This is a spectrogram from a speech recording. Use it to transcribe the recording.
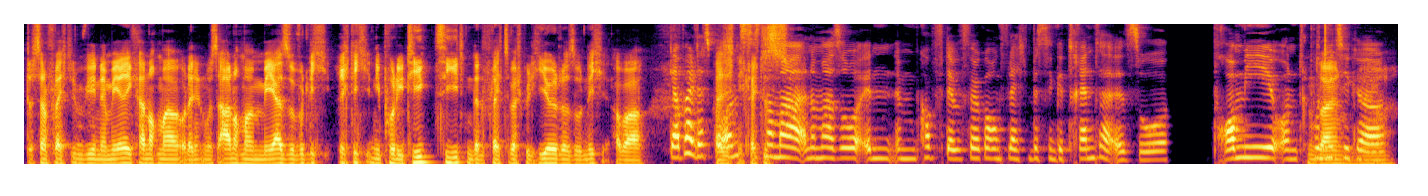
das dann vielleicht irgendwie in Amerika nochmal oder in den USA nochmal mehr so wirklich richtig in die Politik zieht und dann vielleicht zum Beispiel hier oder so nicht, aber Ich glaube halt, dass bei uns nicht, das nochmal noch mal so in, im Kopf der Bevölkerung vielleicht ein bisschen getrennter ist, so Promi und Politiker. sein. Ja.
